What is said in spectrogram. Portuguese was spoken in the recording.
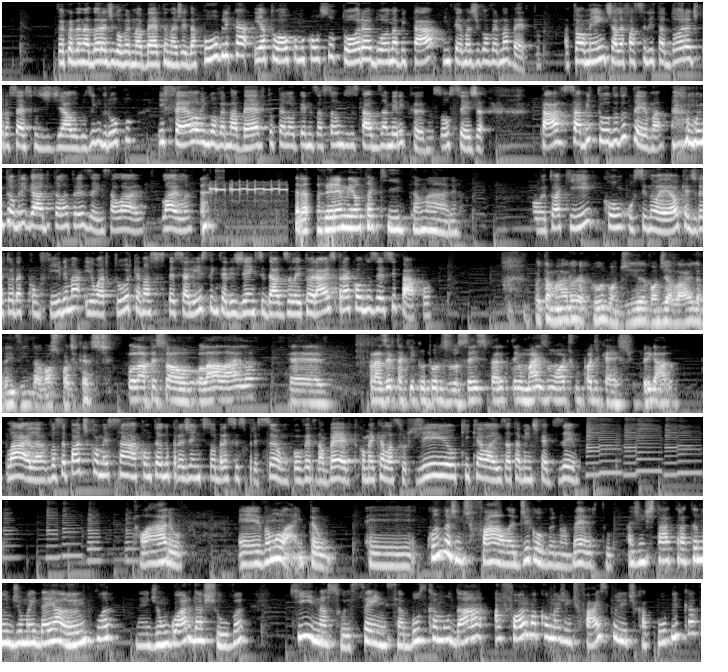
Foi coordenadora de governo aberto na agenda pública e atuou como consultora do ONU Habitat em temas de governo aberto. Atualmente, ela é facilitadora de processos de diálogos em grupo e fellow em governo aberto pela Organização dos Estados Americanos, ou seja, tá, sabe tudo do tema. Muito obrigada pela presença, Laila. Prazer é meu estar tá aqui, Tamara. Bom, eu estou aqui com o Sinoel, que é diretor da Confirma, e o Arthur, que é nosso especialista em inteligência e dados eleitorais, para conduzir esse papo. Oi, Tamara, oi, Arthur, bom dia. Bom dia, Laila, bem-vinda ao nosso podcast. Olá, pessoal. Olá, Laila. É... Prazer estar aqui com todos vocês. Espero que tenham mais um ótimo podcast. Obrigado. Laila, você pode começar contando para a gente sobre essa expressão, governo aberto, como é que ela surgiu, o que, que ela exatamente quer dizer? Claro. É, vamos lá, então. É, quando a gente fala de governo aberto, a gente está tratando de uma ideia ampla, né, de um guarda-chuva que, na sua essência, busca mudar a forma como a gente faz política pública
